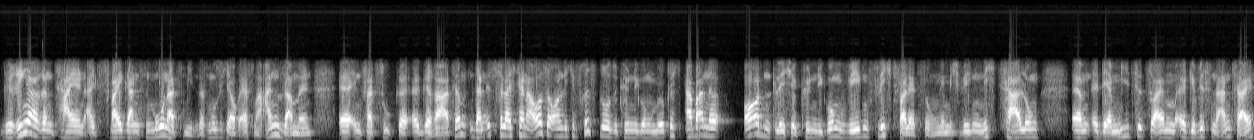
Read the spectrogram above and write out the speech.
geringeren Teilen als zwei ganzen Monatsmieten, das muss ich ja auch erstmal ansammeln, äh, in Verzug äh, gerate, dann ist vielleicht keine außerordentliche fristlose Kündigung möglich, aber eine ordentliche Kündigung wegen Pflichtverletzungen, nämlich wegen Nichtzahlung ähm, der Miete zu einem äh, gewissen Anteil.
